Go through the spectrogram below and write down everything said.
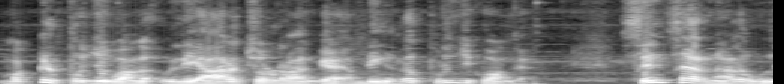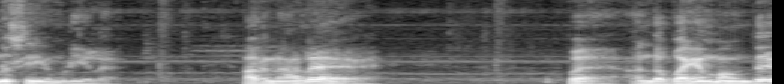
மக்கள் புரிஞ்சுக்குவாங்க. இது யாரை சொல்கிறாங்க அப்படிங்கிறத புரிஞ்சுக்குவாங்க. சென்சார்னால் ஒன்றும் செய்ய முடியலை. அதனால் இப்போ அந்த பயம் வந்து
